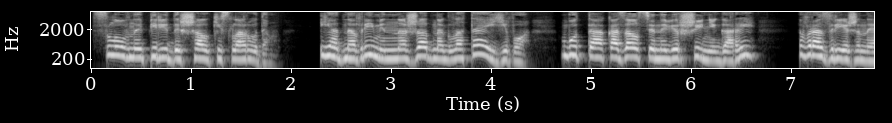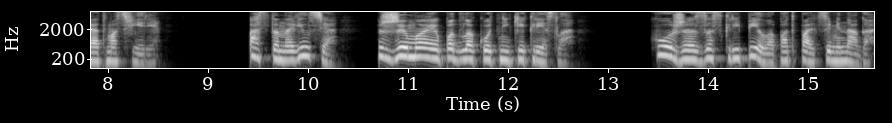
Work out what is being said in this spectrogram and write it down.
словно передышал кислородом, и одновременно жадно глотая его, будто оказался на вершине горы в разреженной атмосфере. Остановился, сжимая подлокотники кресла. Кожа заскрипела под пальцами Нага.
